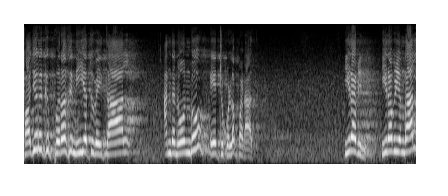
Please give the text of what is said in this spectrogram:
ஃபஜருக்கு பிறகு நீயத்து வைத்தால் அந்த நோன்பு ஏற்றுக்கொள்ளப்படாது. இரவில். இரவு என்றால்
